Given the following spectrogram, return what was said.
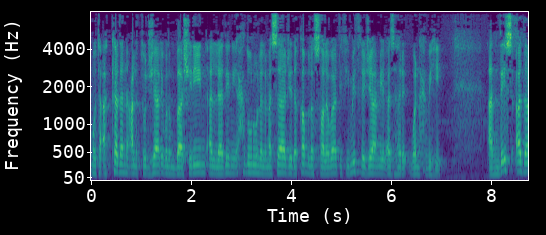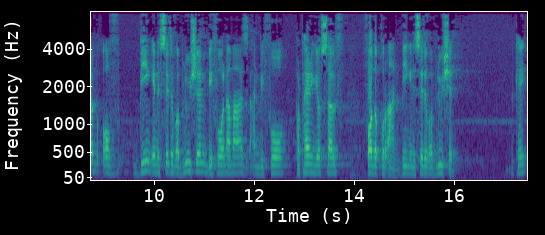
متأكدا على التجار والمباشرين الذين يحضرون المساجد قبل الصلوات في مثل جامع الأزهر ونحوه. And this adab of being in a state of ablution before namaz and before preparing yourself for the Quran, being in a state of ablution. Okay?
